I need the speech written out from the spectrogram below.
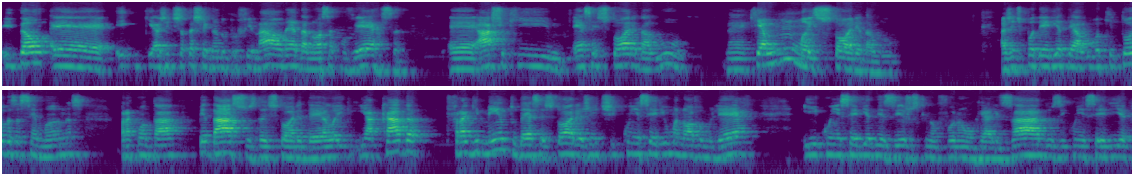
então, é, que a gente já está chegando para o final né, da nossa conversa. É, acho que essa história da Lu, né, que é uma história da Lu, a gente poderia ter a Lu aqui todas as semanas para contar pedaços da história dela e, e a cada fragmento dessa história, a gente conheceria uma nova mulher e conheceria desejos que não foram realizados e conheceria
